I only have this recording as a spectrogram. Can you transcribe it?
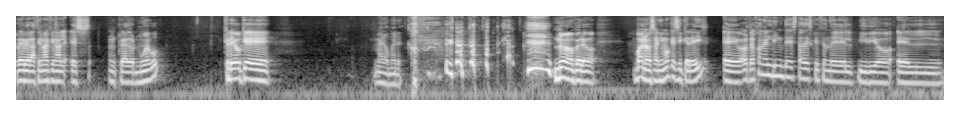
Revelación al final es un creador nuevo, Creo que me lo merezco. no, pero bueno, os animo que si queréis, eh, os dejo en el link de esta descripción del vídeo el,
